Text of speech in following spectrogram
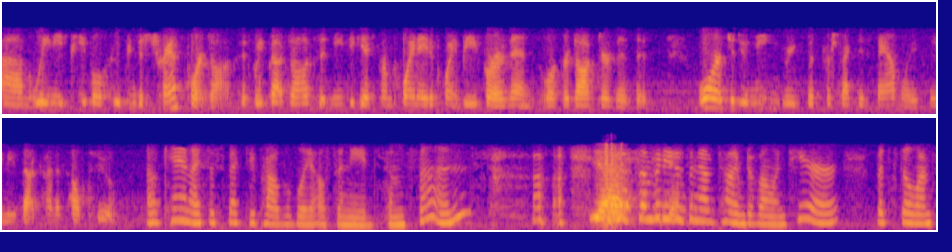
Um, we need people who can just transport dogs. If we've got dogs that need to get from point A to point B for events or for doctor visits, or to do meet and greets with prospective families, we need that kind of help too. Okay, and I suspect you probably also need some funds. yes. if somebody doesn't have time to volunteer but still wants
